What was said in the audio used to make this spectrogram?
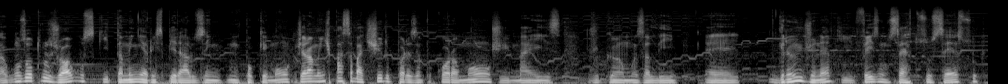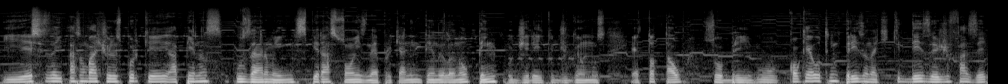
Alguns outros jogos que também eram inspirados em, em Pokémon, geralmente passa batido, por exemplo, Coromon, mas digamos ali é, grande, né? Que fez um certo sucesso. E esses aí passam batidos porque apenas usaram aí inspirações, né? Porque a Nintendo ela não tem o direito, digamos, é total sobre o, qualquer outra empresa, né? Que, que deseja fazer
